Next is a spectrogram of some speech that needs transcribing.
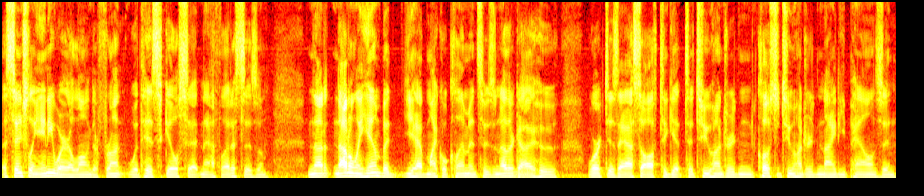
essentially anywhere along the front with his skill set and athleticism. Not not only him, but you have Michael Clemons, who's another guy who worked his ass off to get to 200 and close to 290 pounds. And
